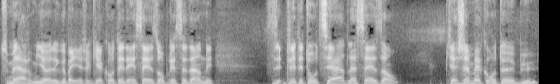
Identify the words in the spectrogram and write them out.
Tu mets Armia, le gars, ben, il, a, compté dans les saisons précédentes, mais puis là, t'es au tiers de la saison, puis il a jamais compté un but.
